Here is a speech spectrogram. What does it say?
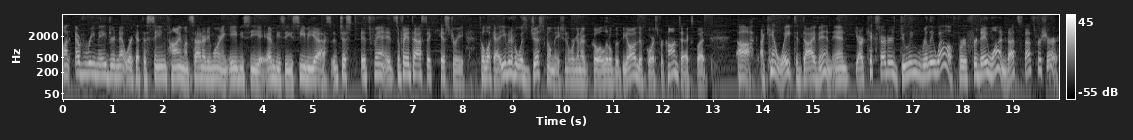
on every major network at the same time on Saturday morning, ABC, NBC, CBS. It's just it's fan it's a fantastic history to look at. Even if it was just Filmation, we're going to go a little bit beyond of course for context, but ah, I can't wait to dive in. And our Kickstarter is doing really well for for day 1. That's that's for sure.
